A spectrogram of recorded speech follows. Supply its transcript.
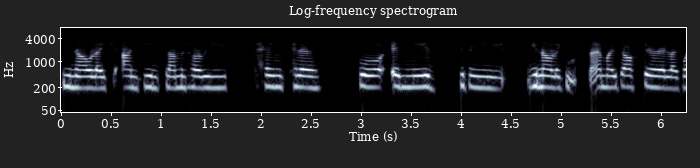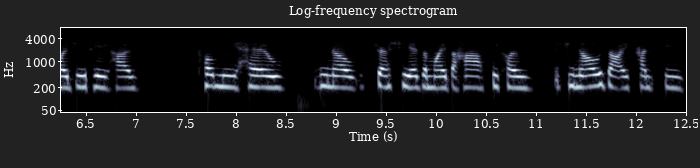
you know, like anti-inflammatory painkillers, but it needs to be, you know, like my doctor, like my GP has told me how, you know, stressed she is on my behalf because she knows that I can't be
